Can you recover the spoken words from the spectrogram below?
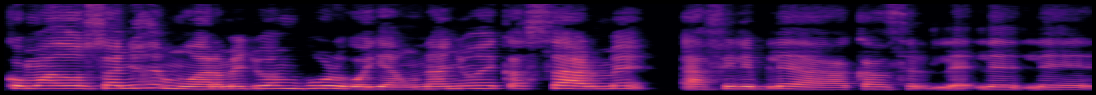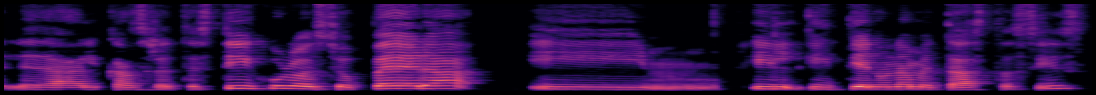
como a dos años de mudarme yo a Hamburgo y a un año de casarme, a Philip le da cáncer, le, le, le, da el cáncer de testículo, él se opera y, y, y, tiene una metástasis.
